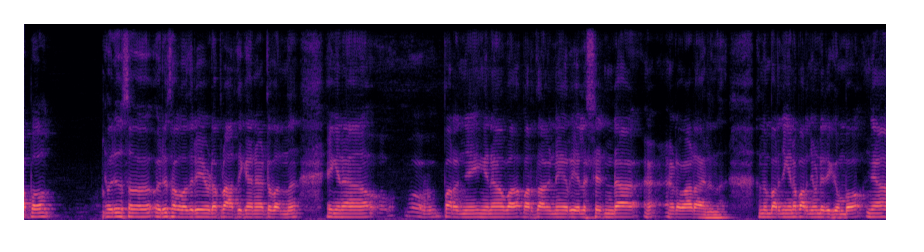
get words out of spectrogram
അപ്പോൾ ഒരു ഒരു സഹോദരി ഇവിടെ പ്രാർത്ഥിക്കാനായിട്ട് വന്ന് ഇങ്ങനെ പറഞ്ഞ് ഇങ്ങനെ ഭർത്താവിന് റിയൽ എസ്റ്റേറ്റിന്റെ ഇടപാടായിരുന്നു. എന്നും പറഞ്ഞിങ്ങനെ പറഞ്ഞുകൊണ്ടിരിക്കുമ്പോൾ ഞാൻ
